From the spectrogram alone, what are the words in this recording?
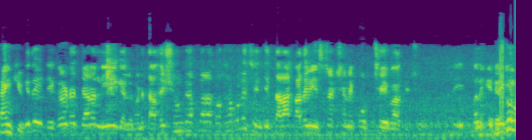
থ্যাংক ইউ কিন্তু এই ডেকোরেটর যারা নিয়ে গেল মানে তাদের সঙ্গে আপনারা কথা বলেছেন যে তারা কাদের ইনস্ট্রাকশনে করছে বা কিছু? দেখুন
